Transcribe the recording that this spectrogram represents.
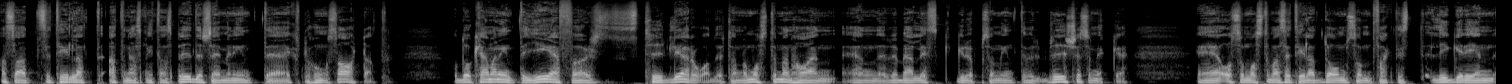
Alltså att se till att, att den här smittan sprider sig men inte explosionsartat. Och då kan man inte ge för tydliga råd utan då måste man ha en, en rebellisk grupp som inte bryr sig så mycket. Eh, och så måste man se till att de som faktiskt ligger i en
